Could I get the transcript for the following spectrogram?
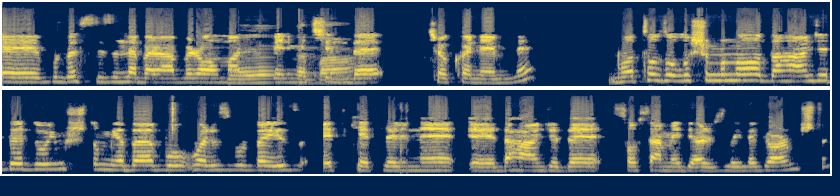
Ee, burada sizinle beraber olmak Merhaba. benim için de çok önemli. Vatoz oluşumunu daha önce de duymuştum ya da bu Varız Buradayız etiketlerini e, daha önce de sosyal medya aracılığıyla görmüştüm.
